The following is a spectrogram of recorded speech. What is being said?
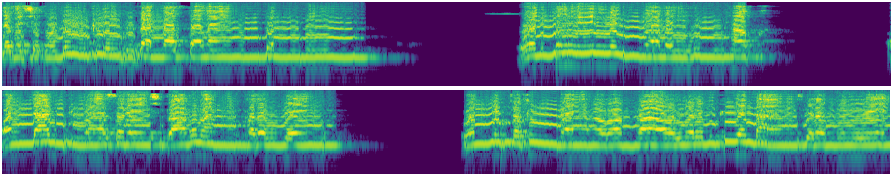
لك شفظن كريبك الله تعالى من كل دين ولجل الذي عليه الحق۔ وإن ذلك ياسر إشباغ من يقرب وليتقي الله ربا ويرزق الله نسر الدين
